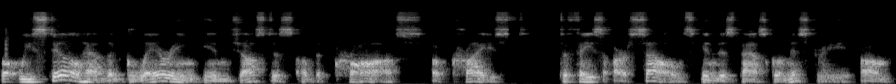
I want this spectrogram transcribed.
but we still have the glaring injustice of the cross of Christ to face ourselves in this paschal mystery. Um,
